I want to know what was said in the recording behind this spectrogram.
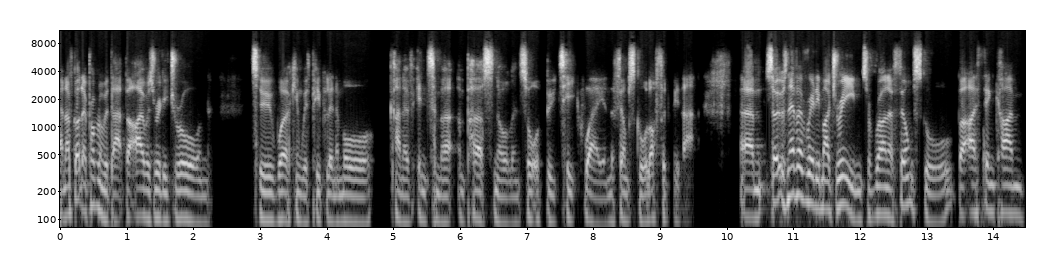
And i've got no problem with that but i was really drawn to working with people in a more kind of intimate and personal and sort of boutique way and the film school offered me that. Um, so it was never really my dream to run a film school but i think i'm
